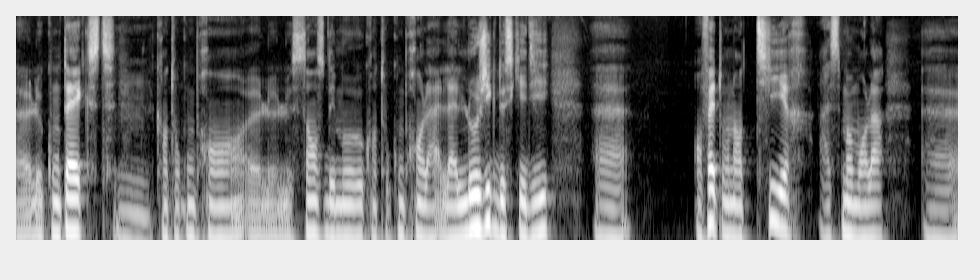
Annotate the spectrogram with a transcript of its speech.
euh, le contexte, Hmm. quand on comprend euh, le, le sens des mots, quand on comprend la, la logique de ce qui est dit, en fait, on en tire à ce moment-là euh,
